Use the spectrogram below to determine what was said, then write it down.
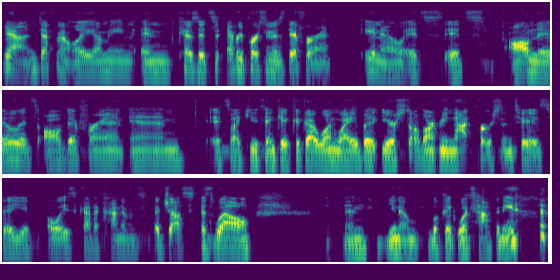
Yeah, definitely. I mean, and because it's every person is different, you know it's it's all new it's all different and it's like you think it could go one way but you're still learning that person too so you always got to kind of adjust as well and you know look at what's happening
